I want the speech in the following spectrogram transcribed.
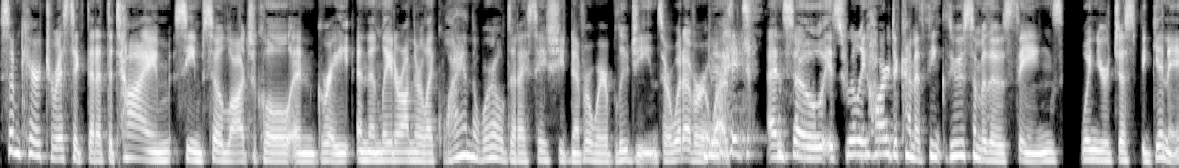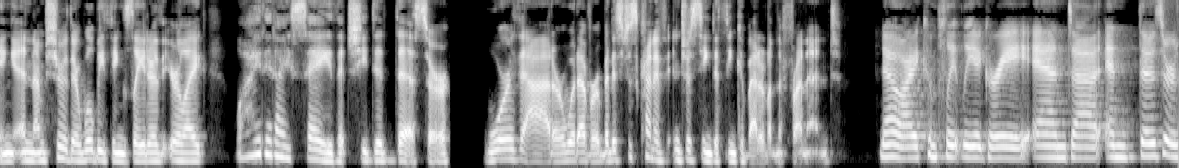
some characteristic that at the time seems so logical and great. And then later on, they're like, why in the world did I say she'd never wear blue jeans or whatever it was? Right. and so it's really hard to kind of think through some of those things when you're just beginning. And I'm sure there will be things later that you're like, why did I say that she did this or wore that or whatever? But it's just kind of interesting to think about it on the front end. No, I completely agree. And uh, and those are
